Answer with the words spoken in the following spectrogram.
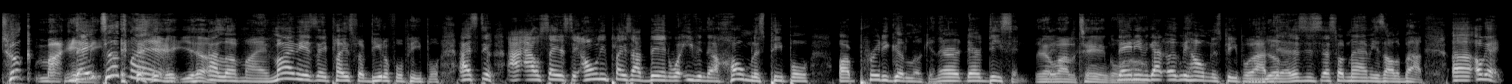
took Miami. They took Miami. yeah. I love Miami. Miami is a place for beautiful people. I still, I, I'll say it's the only place I've been where even the homeless people are pretty good looking. They're they're decent. They had a lot of tan going They ain't on. even got ugly homeless people out Yep. there. That's just that's what Miami is all about. Uh, okay,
